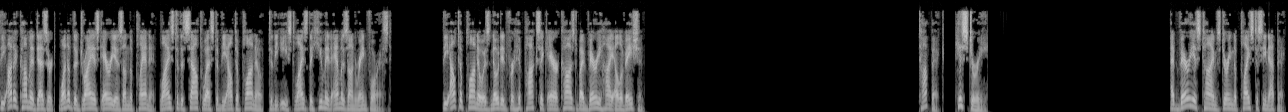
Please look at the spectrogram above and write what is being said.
The Atacama Desert, one of the driest areas on the planet, lies to the southwest of the Altiplano, to the east lies the humid Amazon rainforest. The Altiplano is noted for hypoxic air caused by very high elevation. History At various times during the Pleistocene epoch,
